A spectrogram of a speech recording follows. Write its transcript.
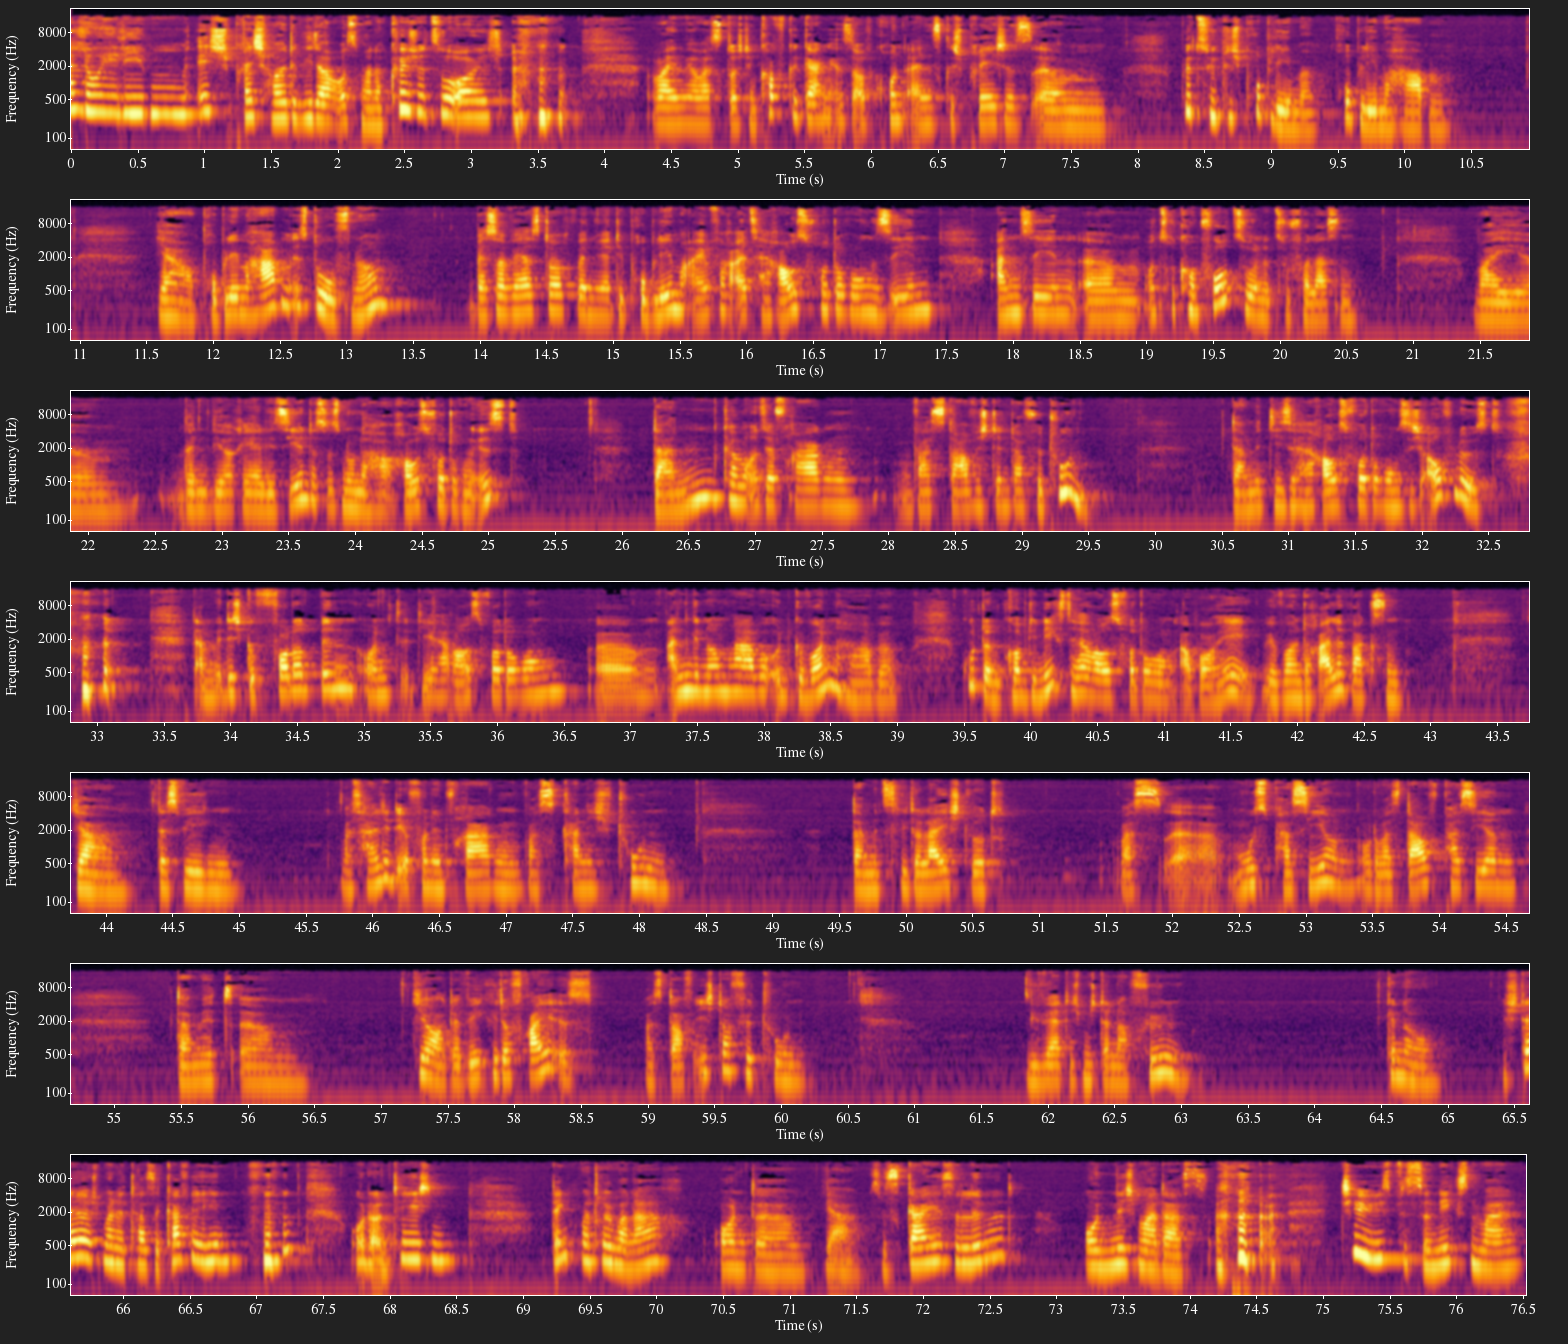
Hallo ihr Lieben, ich spreche heute wieder aus meiner Küche zu euch, weil mir was durch den Kopf gegangen ist aufgrund eines Gespräches ähm, bezüglich Probleme. Probleme haben. Ja, Probleme haben ist doof, ne? Besser wäre es doch, wenn wir die Probleme einfach als Herausforderung sehen, ansehen, ähm, unsere Komfortzone zu verlassen. Weil ähm, wenn wir realisieren, dass es nur eine Herausforderung ist, dann können wir uns ja fragen, was darf ich denn dafür tun? Damit diese Herausforderung sich auflöst. damit ich gefordert bin und die Herausforderung ähm, angenommen habe und gewonnen habe. Gut, dann kommt die nächste Herausforderung, aber hey, wir wollen doch alle wachsen. Ja, deswegen, was haltet ihr von den Fragen, was kann ich tun, damit es wieder leicht wird? Was äh, muss passieren oder was darf passieren, damit ähm, ja, der Weg wieder frei ist? Was darf ich dafür tun? Wie werde ich mich danach fühlen? Genau. Ich stelle euch mal eine Tasse Kaffee hin oder ein Teechen. Denkt mal drüber nach. Und äh, ja, the sky is the limit und nicht mal das. Tschüss, bis zum nächsten Mal.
